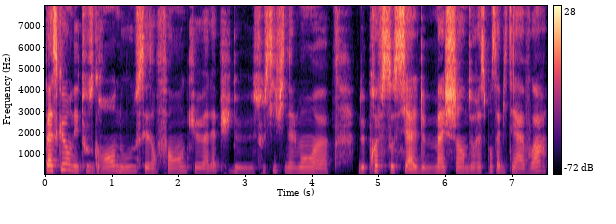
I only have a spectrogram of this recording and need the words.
parce qu'on est tous grands, nous, ces enfants, qu'elle a plus de soucis finalement euh, de preuves sociales, de machin, de responsabilités à avoir,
